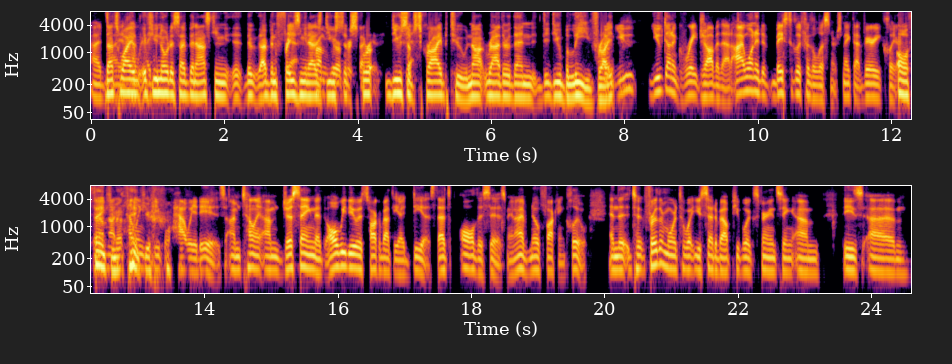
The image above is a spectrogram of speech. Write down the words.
I, that's I, why, I, if you notice, I've been asking, uh, I've been phrasing yeah, it as do you subscribe? Do you subscribe yeah. to, not rather than did you believe? Right? So you you've done a great job of that. I wanted to basically for the listeners make that very clear. Oh, thank I'm you, man. Telling thank you. people how it is. I'm telling. I'm just saying that all we do is talk about the ideas. That's all this is, man. I have no fucking clue. And the, to furthermore to what you said about people experiencing um, these, um,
